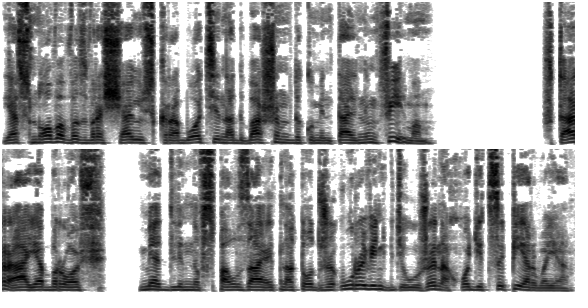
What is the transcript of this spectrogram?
я снова возвращаюсь к работе над вашим документальным фильмом. Вторая бровь медленно всползает на тот же уровень, где уже находится первая.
